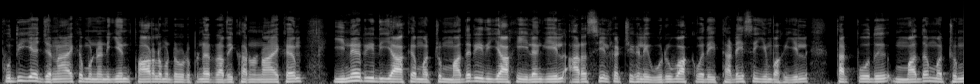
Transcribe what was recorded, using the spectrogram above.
புதிய ஜனநாயக முன்னணியின் பாராளுமன்ற உறுப்பினர் ரவி கருணாநாயக இன ரீதியாக மற்றும் மத ரீதியாக இலங்கையில் அரசியல் கட்சிகளை உருவாக்குவதை தடை செய்யும் வகையில் தற்போது மதம் மற்றும்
